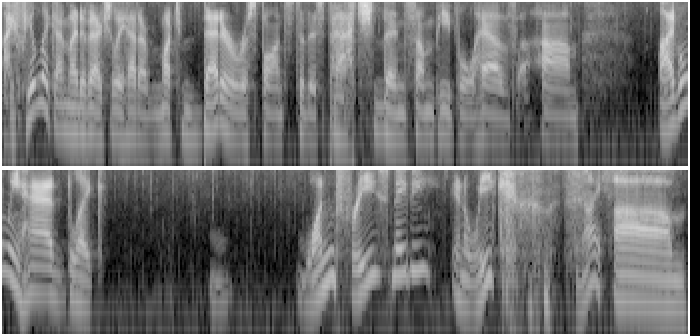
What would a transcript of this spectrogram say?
I feel like I might have actually had a much better response to this patch than some people have. Um, I've only had like one freeze maybe in a week, Nice. um,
